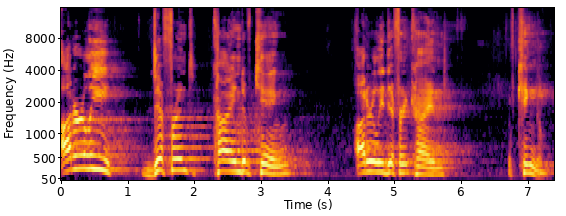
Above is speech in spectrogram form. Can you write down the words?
Utterly different kind of king, utterly different kind of kingdom.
